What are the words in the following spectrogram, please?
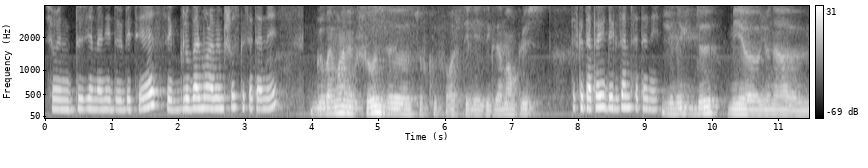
sur une deuxième année de BTS. C'est globalement la même chose que cette année. Globalement la même chose, euh, sauf qu'il faut rajouter les examens en plus. Parce que t'as pas eu d'examen cette année. J'en ai eu deux, mais euh, il y en a euh,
